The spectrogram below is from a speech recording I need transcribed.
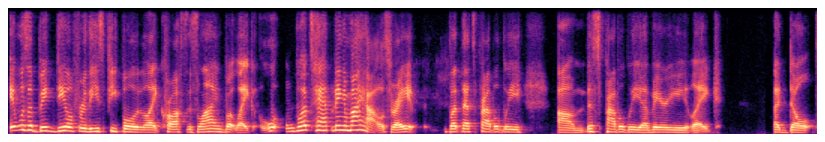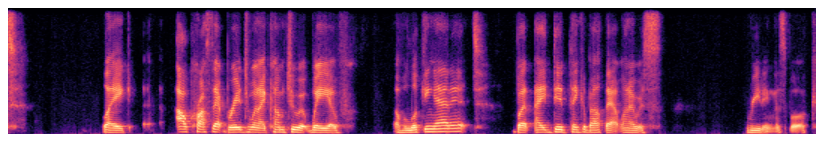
it was a big deal for these people to like cross this line, but like, l- what's happening in my house, right? But that's probably um this probably a very like adult like I'll cross that bridge when I come to it way of of looking at it. But I did think about that when I was reading this book.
